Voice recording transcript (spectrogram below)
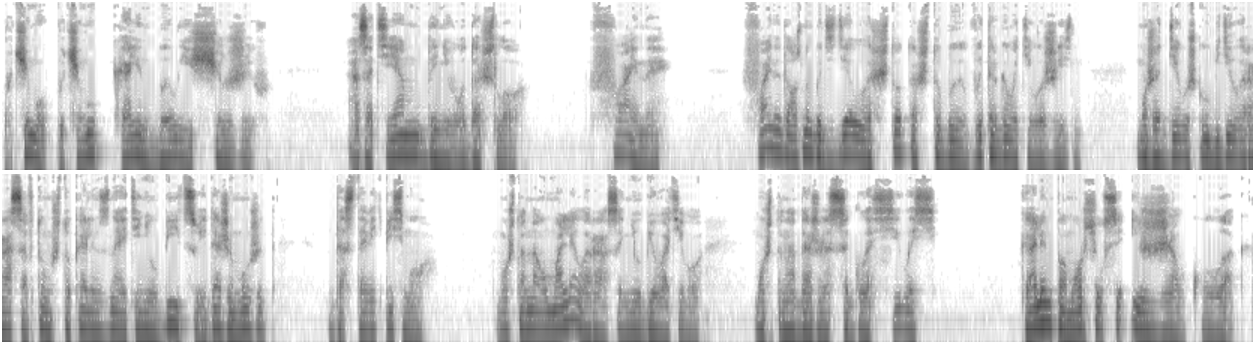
Почему, почему Калин был еще жив? А затем до него дошло. Файны. Файны, должно быть, сделала что-то, чтобы выторговать его жизнь. Может, девушка убедила Раса в том, что Калин знает и не убийцу, и даже может доставить письмо. Может, она умоляла Раса не убивать его, — может, она даже согласилась? Калин поморщился и сжал кулак.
